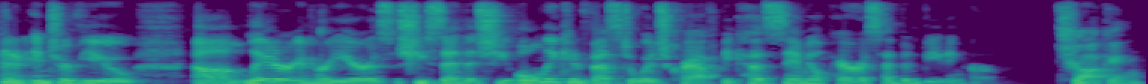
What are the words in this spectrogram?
In an interview um, later in her years, she said that she only confessed to witchcraft because Samuel Parris had been beating her. Shocking.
